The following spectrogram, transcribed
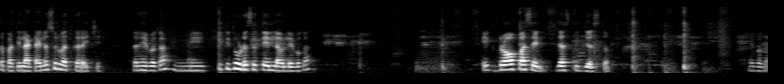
चपाती लाटायला सुरुवात करायची. तर हे बघा मी किती थोडंसं तेल लावलं आहे बघा. एक ड्रॉप असेल जास्तीत जास्त. हे बघा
